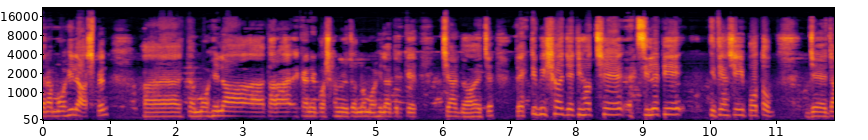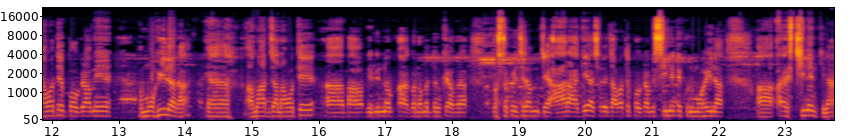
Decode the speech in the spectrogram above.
যারা মহিলা আসবেন মহিলা তারা এখানে বসানোর জন্য মহিলাদেরকে চেয়ার দেওয়া হয়েছে। তো একটি বিষয় যেটি হচ্ছে, সিলেটে ইতিহাসে এই প্রথম যে জামাতে প্রোগ্রামে মহিলারা আমার জানা মতে বা বিভিন্ন গণমাধ্যমকে আমরা প্রশ্ন করেছিলাম যে আর আগে আসলে জামাতের প্রোগ্রামে সিলেটে কোনো মহিলা ছিলেন কিনা?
